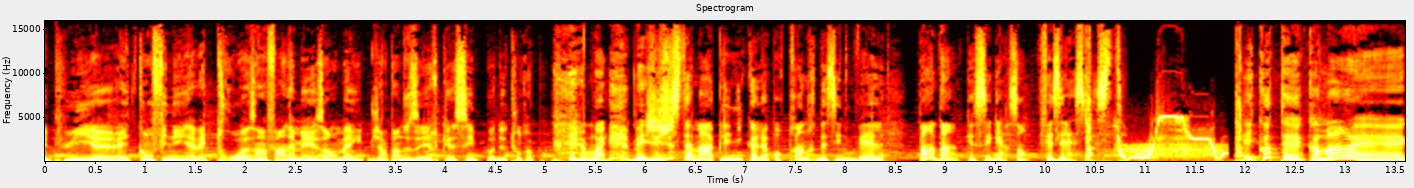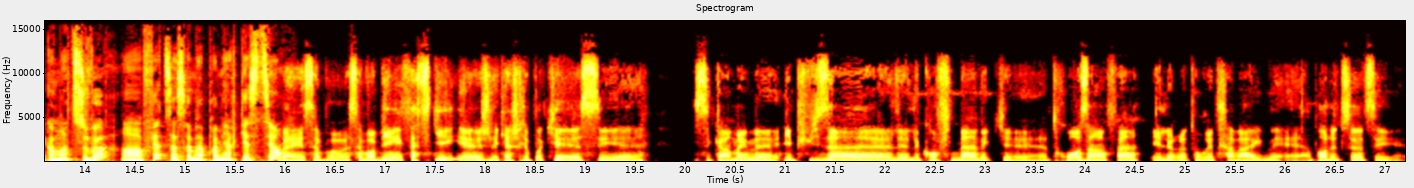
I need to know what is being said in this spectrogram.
Et puis, euh, être confiné avec trois enfants à la maison, ben, j'ai entendu dire que c'est pas de tout repos. ouais, ben, j'ai justement appelé Nicolas pour prendre de ses nouvelles pendant que ses garçons faisaient la sieste. Écoute, euh, comment, euh, comment tu vas? En fait, ça serait ma première question. Ben, ça va, ça va bien, fatigué. Euh, je ne le cacherai pas que c'est euh, c'est quand même euh, épuisant, euh, le, le confinement avec euh, trois enfants et le retour au travail. Mais à part de ça, tu sais,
